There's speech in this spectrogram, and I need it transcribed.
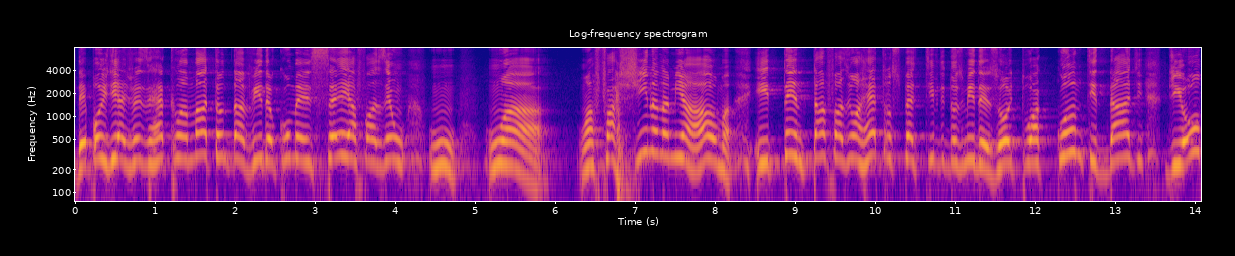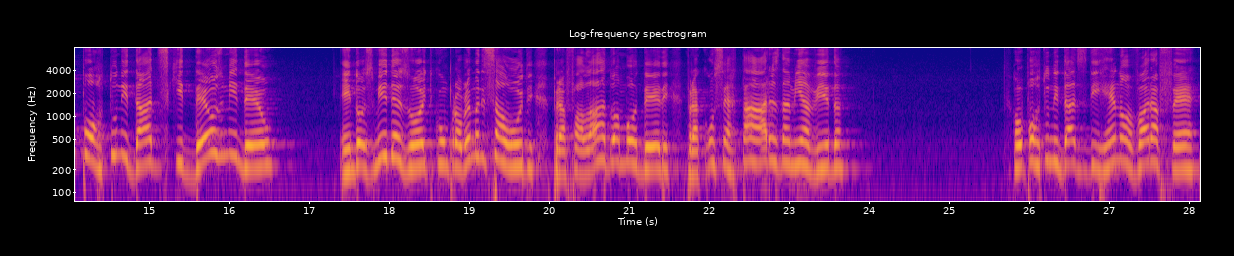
depois de às vezes reclamar tanto da vida, eu comecei a fazer um, um, uma uma faxina na minha alma e tentar fazer uma retrospectiva de 2018, a quantidade de oportunidades que Deus me deu em 2018 com um problema de saúde para falar do amor dele, para consertar áreas da minha vida. Oportunidades de renovar a fé,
